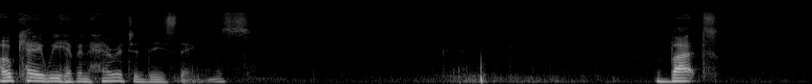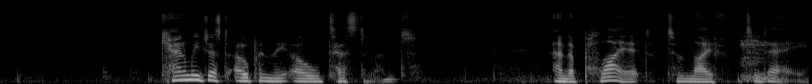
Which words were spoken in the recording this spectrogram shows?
Okay, we have inherited these things, but can we just open the Old Testament and apply it to life today?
